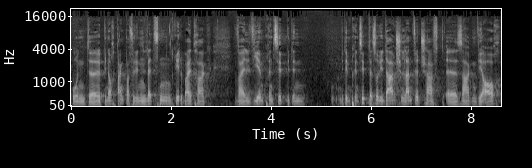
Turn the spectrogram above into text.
Und äh, bin auch dankbar für den letzten Redebeitrag, weil wir im Prinzip mit, den, mit dem Prinzip der solidarischen Landwirtschaft äh, sagen wir auch,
